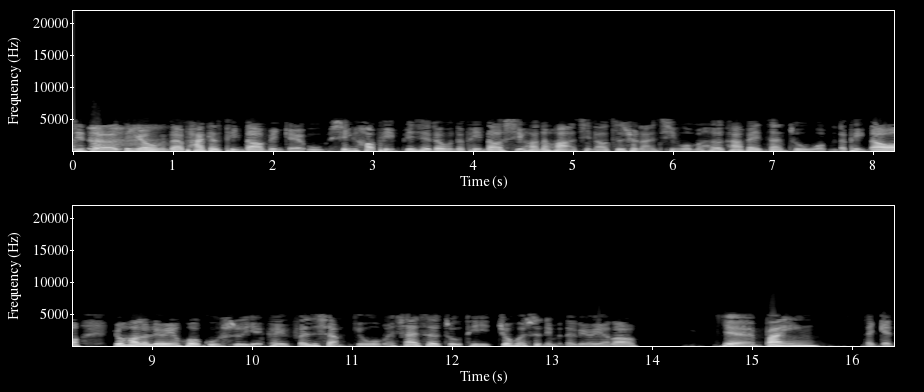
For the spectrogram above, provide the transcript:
记得订阅我们的 Podcast 频道，并给五星好评，并且对我们的频道喜欢的话，请到资讯栏请我们喝咖啡赞助我们的频道哦。有好的留言或故事也可以分享给我们，下一次的主题就会是你们的留言喽。耶，拜，再见。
